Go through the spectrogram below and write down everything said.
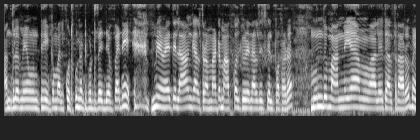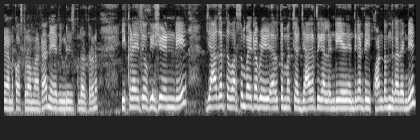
అందులో మేము ఉంటే ఇంకా మళ్ళీ కొట్టుకున్నట్టు చెప్పని మేమైతే లాంగ్ వెళ్తున్నాం అన్నమాట. మా అక్కలు చూడండి అలా తీసుకెళ్ళిపోతాడు. ముందు మా అన్నయ్య వాళ్ళైతే వెళ్తున్నారు. మేము వెనక వస్తున్నాం అన్నమాట. నేను వీడియో తీసుకుని వెళ్తాను ఇక్కడైతే ఒక విషయం అండి. జాగ్రత్త వర్షం పడేటప్పుడు వెళ్తే మరి చాలా జాగ్రత్తగా వెళ్ళండి. ఎందుకంటే ఈ కొండ ఉంది కదండి.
